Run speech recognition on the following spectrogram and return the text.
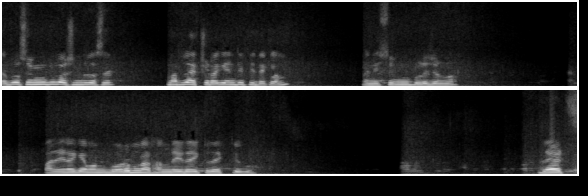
তারপর সুইমিং পুলও সুন্দর আছে। মাত্র একশো টাকা এন্ট্রি ফি দেখলাম মানে সুইমিং পুলের জন্য। পানিটা কেমন গরম না ঠান্ডা, এটা একটু দেখতে হইব let's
